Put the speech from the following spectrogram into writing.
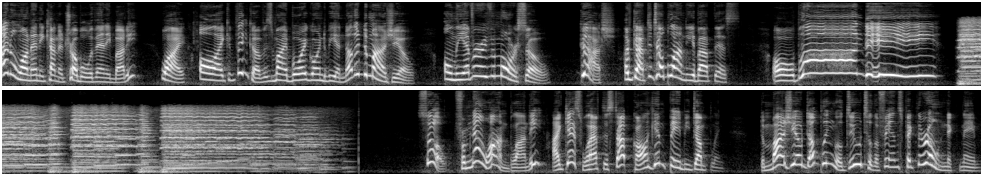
I don't want any kind of trouble with anybody. Why, all I can think of is my boy going to be another DiMaggio. Only ever even more so. Gosh, I've got to tell Blondie about this. Oh, Blondie! So, from now on, Blondie, I guess we'll have to stop calling him Baby Dumpling. DiMaggio Dumpling will do till the fans pick their own nickname.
